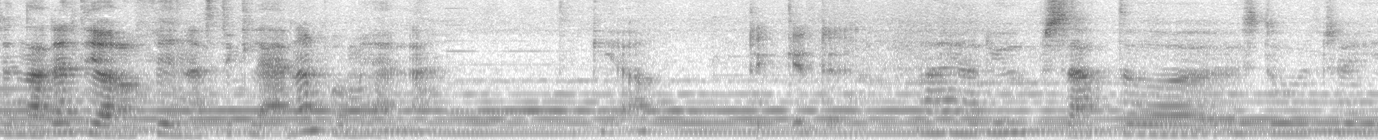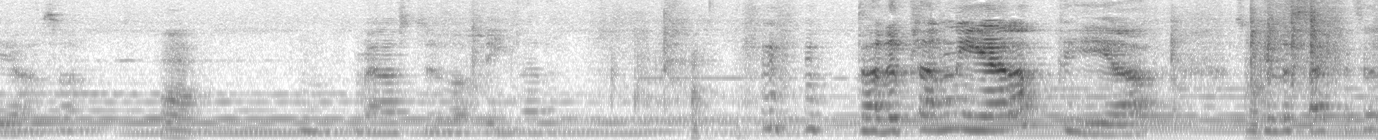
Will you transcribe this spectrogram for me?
Sen hade inte jag de finaste kläderna på mig heller. Tycker jag. tycker du. Nej, jag hade ju uppsatt och stor tröja och så. Mm. Mm, Medan du var finare. Du hade planerat det. Skulle säkert ha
